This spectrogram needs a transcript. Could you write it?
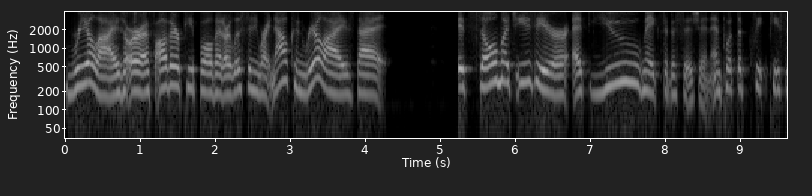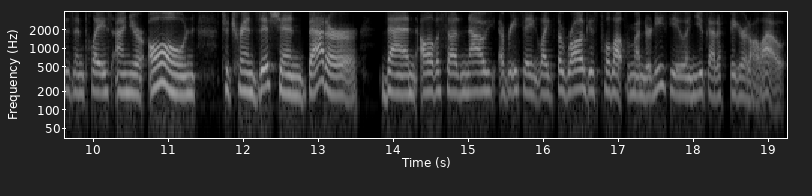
realize, or if other people that are listening right now can realize that it's so much easier if you make the decision and put the pieces in place on your own to transition better than all of a sudden now everything like the rug is pulled out from underneath you and you've got to figure it all out.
